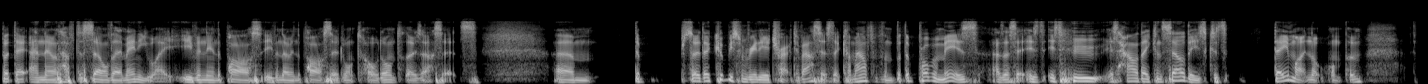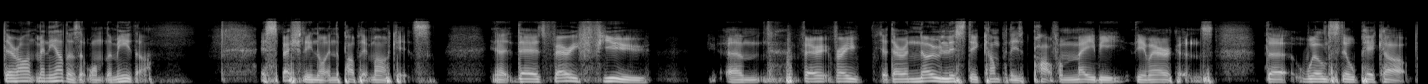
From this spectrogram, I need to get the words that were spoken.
but they, and they'll have to sell them anyway, even in the past, even though in the past they'd want to hold on to those assets. Um, the, so there could be some really attractive assets that come out of them. But the problem is, as I said, is, is who is how they can sell these because they might not want them. There aren't many others that want them either, especially not in the public markets. You know, there's very few um, very, very. There are no listed companies apart from maybe the Americans that will still pick up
